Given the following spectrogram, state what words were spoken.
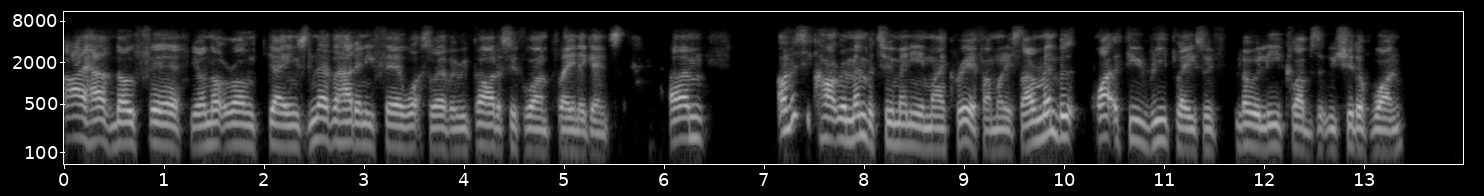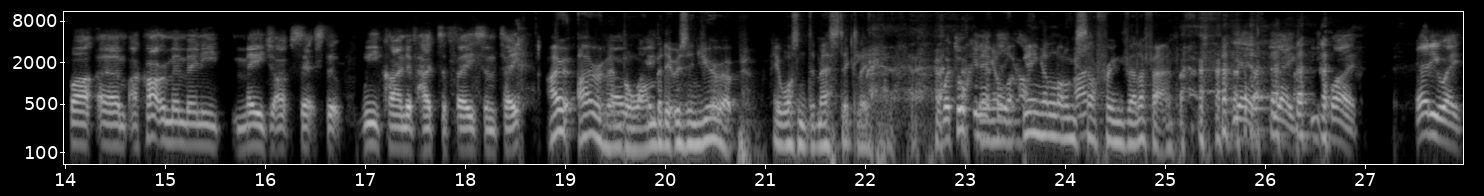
I have no fear. You're not wrong, James. Never had any fear whatsoever, regardless of who I'm playing against. Um, honestly, can't remember too many in my career. If I'm honest, I remember quite a few replays with lower league clubs that we should have won, but um, I can't remember any major upsets that we kind of had to face and take. I, I remember um, one, but it was in Europe. It wasn't domestically. We're talking being, a, being a long-suffering Villa fan. yeah, yeah, be quiet. Anyway,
